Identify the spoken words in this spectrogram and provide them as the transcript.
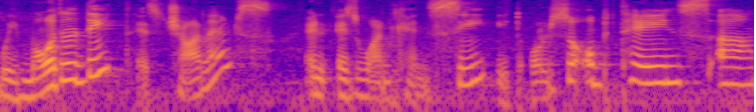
We modeled it as channels, and as one can see, it also obtains uh,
